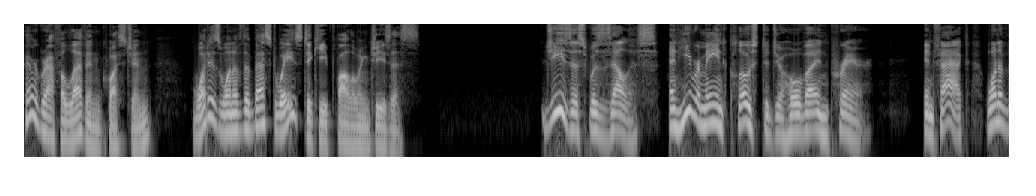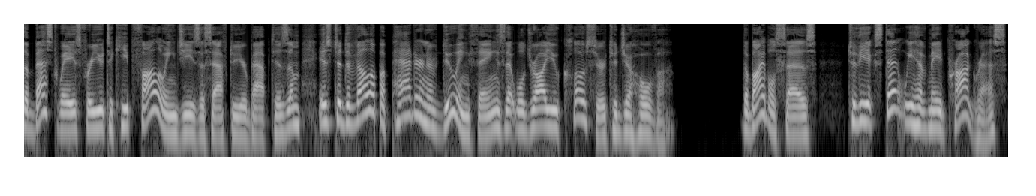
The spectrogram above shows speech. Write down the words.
Paragraph 11. Question. What is one of the best ways to keep following Jesus? Jesus was zealous, and he remained close to Jehovah in prayer. In fact, one of the best ways for you to keep following Jesus after your baptism is to develop a pattern of doing things that will draw you closer to Jehovah. The Bible says, To the extent we have made progress,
